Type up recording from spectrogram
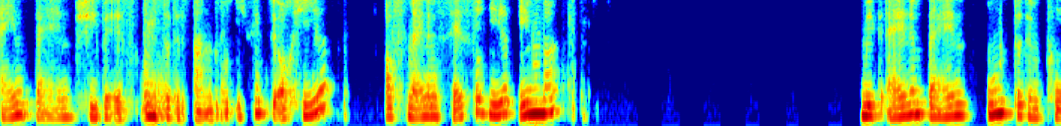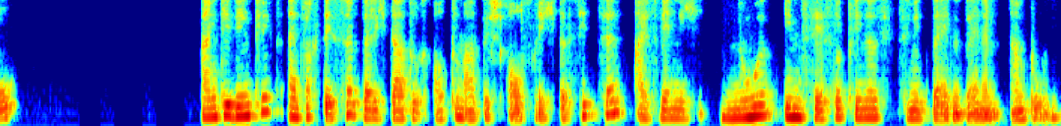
ein Bein, schiebe es unter das andere. Ich sitze auch hier auf meinem Sessel hier immer mit einem Bein unter dem Po angewinkelt, einfach deshalb, weil ich dadurch automatisch aufrechter sitze, als wenn ich nur im Sessel drinnen sitze mit beiden Beinen am Boden.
